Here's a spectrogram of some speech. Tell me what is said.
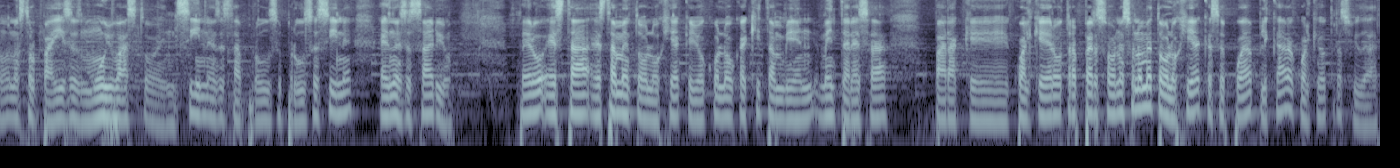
Nuestro país es muy vasto en cines, está, produce, produce cine, es necesario. Pero esta, esta metodología que yo coloco aquí también me interesa para que cualquier otra persona, es una metodología que se puede aplicar a cualquier otra ciudad.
